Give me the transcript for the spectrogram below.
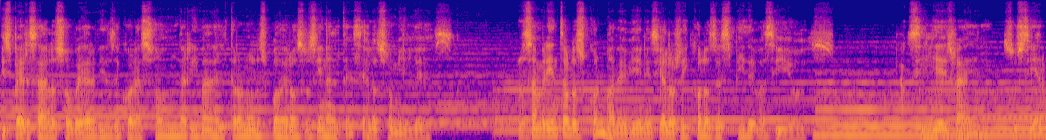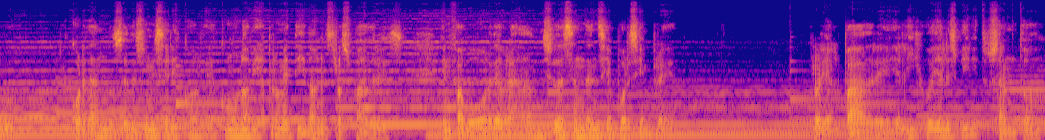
dispersa a los soberbios de corazón, derriba del trono a los poderosos y enaltece a los humildes. A los hambrientos los colma de bienes y a los ricos los despide vacíos. Auxilia a Israel, su siervo, acordándose de su misericordia como lo había prometido a nuestros padres, en favor de Abraham y su descendencia por siempre. Gloria al Padre y al Hijo y al Espíritu Santo,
